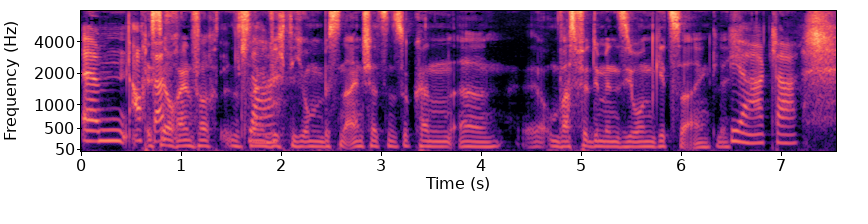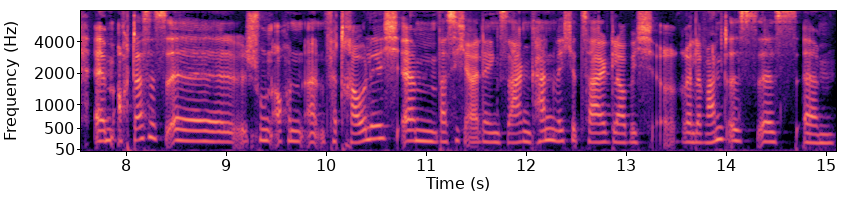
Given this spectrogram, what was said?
Ähm, ist das, ja auch einfach sozusagen wichtig, um ein bisschen einschätzen zu können, äh, um was für Dimensionen geht es da eigentlich? Ja, klar. Ähm, auch das ist äh, schon auch ein, ein vertraulich. Ähm, was ich allerdings sagen kann, welche Zahl, glaube ich, relevant ist, ist ähm,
